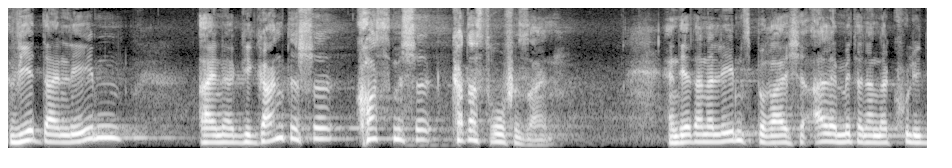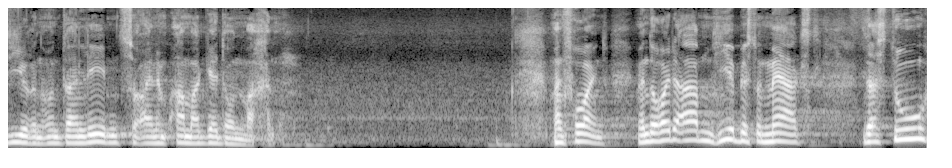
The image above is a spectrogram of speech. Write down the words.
wird dein Leben eine gigantische kosmische Katastrophe sein in der deine Lebensbereiche alle miteinander kollidieren und dein Leben zu einem Armageddon machen. Mein Freund, wenn du heute Abend hier bist und merkst, dass du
